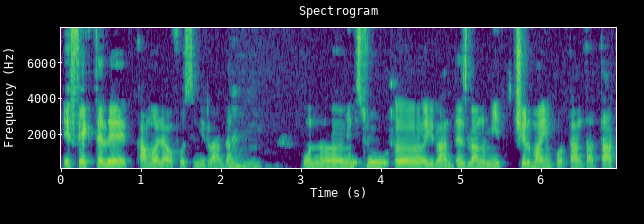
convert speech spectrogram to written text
efectele cam alea au fost în Irlanda. Mm-hmm. Un uh, ministru uh, irlandez l-a numit cel mai important atac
